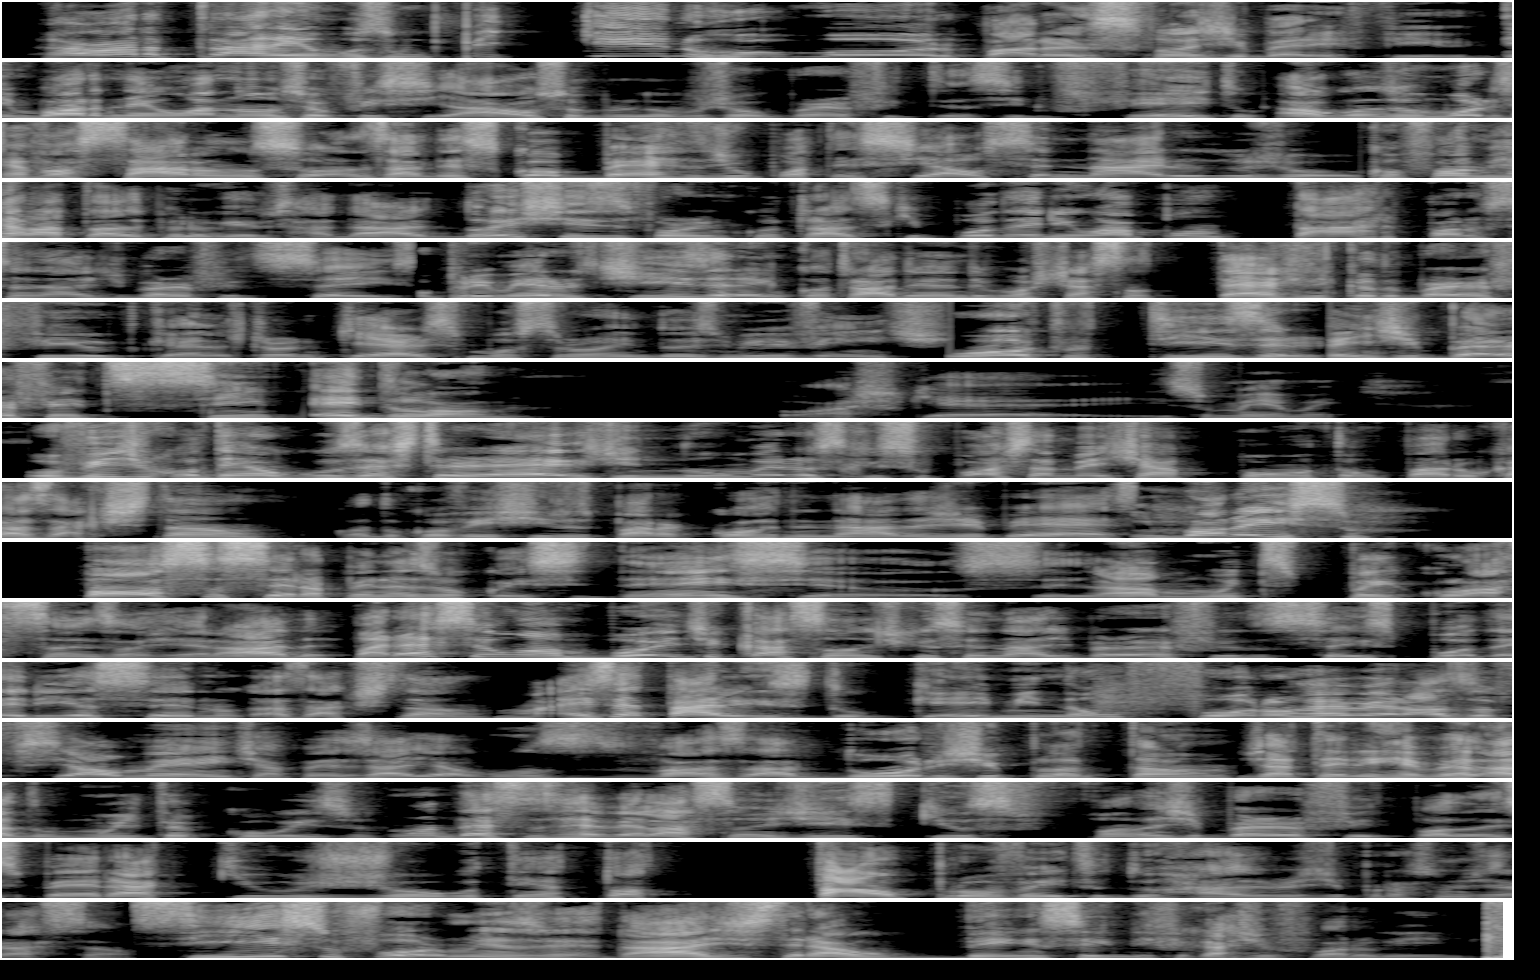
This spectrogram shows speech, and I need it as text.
Agora traremos um pequeno rumor para os fãs de Battlefield. Embora nenhum anúncio oficial sobre o novo jogo Battlefield tenha sido feito, alguns rumores reforçaram nos fãs a descoberta de um potencial cenário do jogo. Conforme relatado pelo Games Radar, dois teasers foram encontrados que poderiam apontar para o cenário de Battlefield 6. O primeiro teaser é encontrado em uma demonstração técnica do Battlefield, que a Electronic Arts mostrou em 2020. O outro teaser vem de Battlefield 5 Eidolon. Eu acho que é isso mesmo, hein? O vídeo contém alguns easter eggs de números que supostamente apontam para o Cazaquistão, quando convertidos para coordenadas GPS. Embora isso possa ser apenas uma coincidência, sei lá, muita especulação exagerada, parece uma boa indicação de que o cenário de Battlefield 6 poderia ser no Cazaquistão. Mais detalhes do game não foram revelados oficialmente, apesar de alguns vazadores de plantão já terem revelado muita coisa. Uma dessas revelações diz que os fãs de Battlefield podem esperar que o jogo tenha total total proveito do hardware de próxima geração. Se isso for minhas verdades, será algo bem significativo para o game.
